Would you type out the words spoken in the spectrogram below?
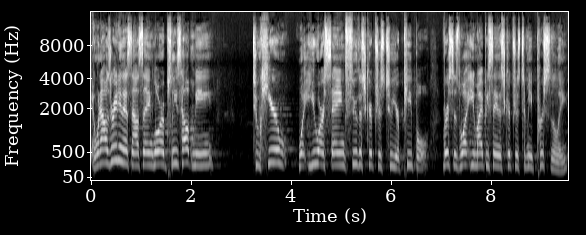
And when I was reading this, and I was saying, Lord, please help me to hear what you are saying through the scriptures to your people versus what you might be saying the scriptures to me personally.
